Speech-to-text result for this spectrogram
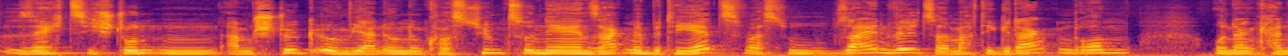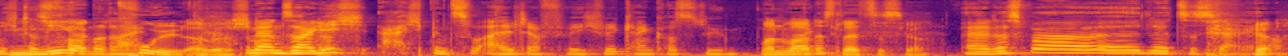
60 Stunden am Stück irgendwie an irgendeinem Kostüm zu nähen. Sag mir bitte jetzt, was du sein willst, dann mach dir Gedanken drum und dann kann ich das Mega vorbereiten. cool, aber und schon, dann sage ja. ich, ah, ich bin zu alt dafür, ich will kein Kostüm. Wann war das letztes Jahr? Äh, das war äh, letztes Jahr, genau.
